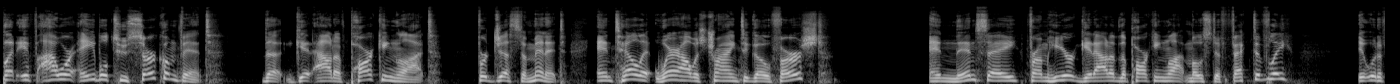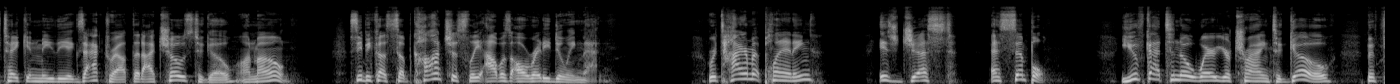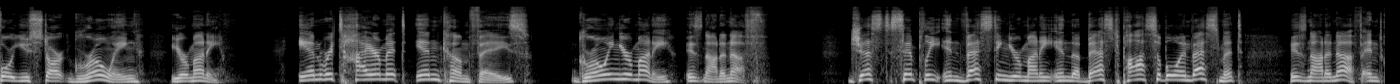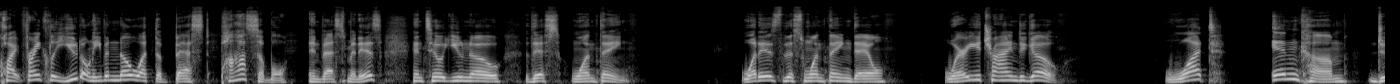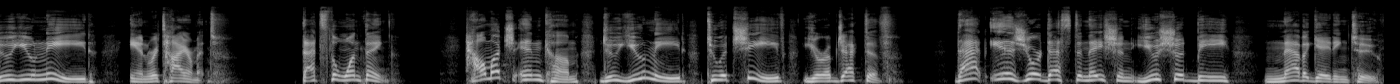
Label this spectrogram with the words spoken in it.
But if I were able to circumvent the get out of parking lot for just a minute and tell it where I was trying to go first, and then say from here, get out of the parking lot most effectively, it would have taken me the exact route that I chose to go on my own. See, because subconsciously I was already doing that. Retirement planning is just as simple. You've got to know where you're trying to go before you start growing your money. In retirement income phase, growing your money is not enough. Just simply investing your money in the best possible investment is not enough. And quite frankly, you don't even know what the best possible investment is until you know this one thing. What is this one thing, Dale? Where are you trying to go? What income do you need in retirement? That's the one thing. How much income do you need to achieve your objective? That is your destination you should be navigating to.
